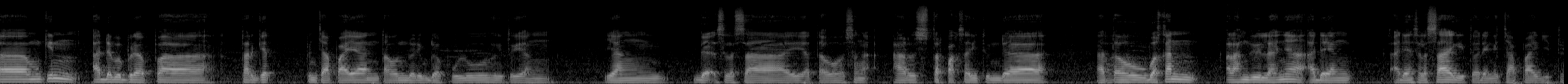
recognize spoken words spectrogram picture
eh, mungkin ada beberapa target pencapaian tahun 2020 gitu yang yang nggak selesai atau harus terpaksa ditunda atau bahkan alhamdulillahnya ada yang ada yang selesai gitu, ada yang kecapai gitu.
